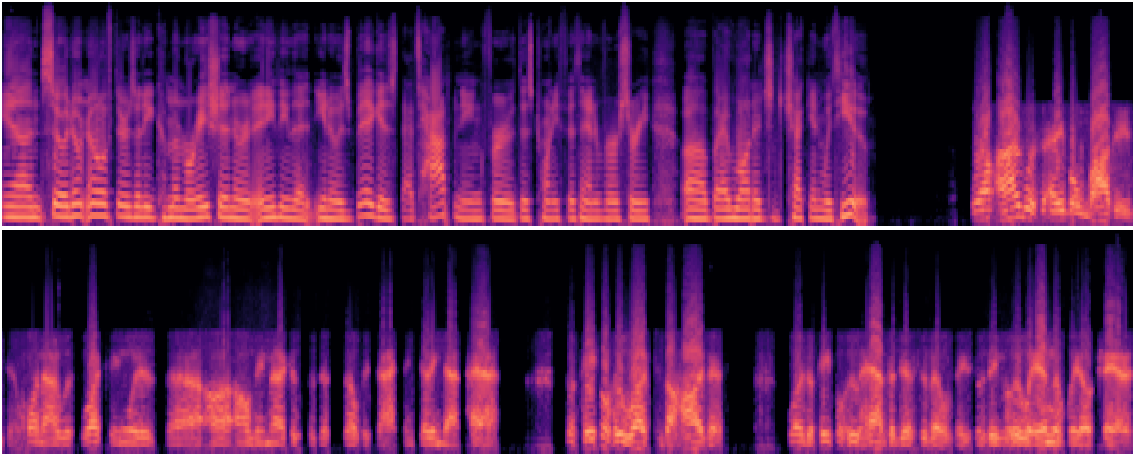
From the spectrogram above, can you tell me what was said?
And so I don't know if there's any commemoration or anything that you know is big as that's happening for this 25th anniversary. Uh, but I wanted to check in with you. Well, I was able-bodied when I was working with uh, on the Americans with Disabilities Act and getting that passed. The people who worked the hardest were the people who had the disabilities, the people who were in the wheelchairs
